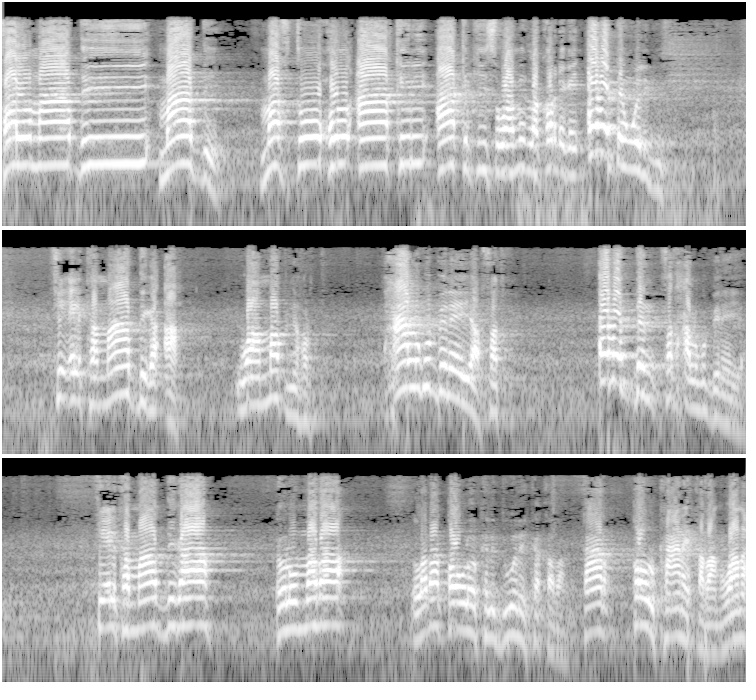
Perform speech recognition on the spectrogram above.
falmaadi maadi maftuuxu laakiri aakirkiisa waa mid la kordhigay abadan weligiis. Ficilka maadiga ah waa mabni horta. Maxaa lagu bineeyaa fatxu abadan fatxa lagu bineeya ficilka maadigaa culummada laba qowloo kala duwanay ka qabaan. Qaar qowlkaanay qabaan waana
